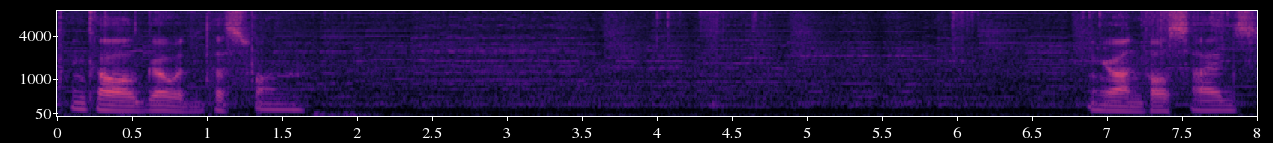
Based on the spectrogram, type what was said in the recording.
I think I'll go with this one. You go on both sides.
